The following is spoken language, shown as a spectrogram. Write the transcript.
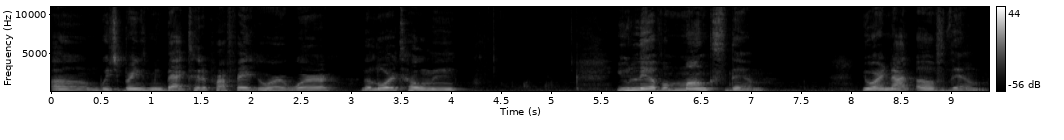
Um, which brings me back to the prophetic word where the Lord told me, you live amongst them. You are not of them.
